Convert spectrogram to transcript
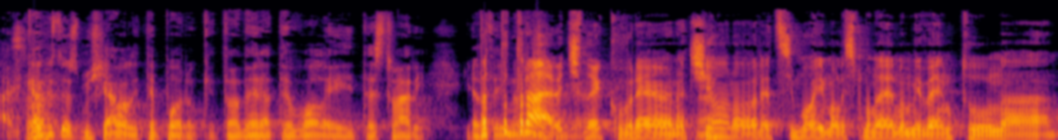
A kako ste osmišljavali te poruke, to da te vole i te stvari? Jel Pa to traje već neko vrijeme, znači ono, recimo imali smo na jednom eventu na,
